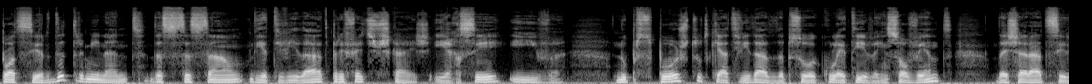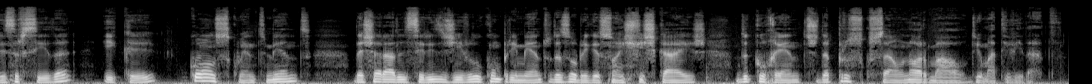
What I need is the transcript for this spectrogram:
pode ser determinante da cessação de atividade para efeitos fiscais, IRC e IVA, no pressuposto de que a atividade da pessoa coletiva insolvente deixará de ser exercida e que, consequentemente, deixará de lhe ser exigível o cumprimento das obrigações fiscais decorrentes da prossecução normal de uma atividade.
